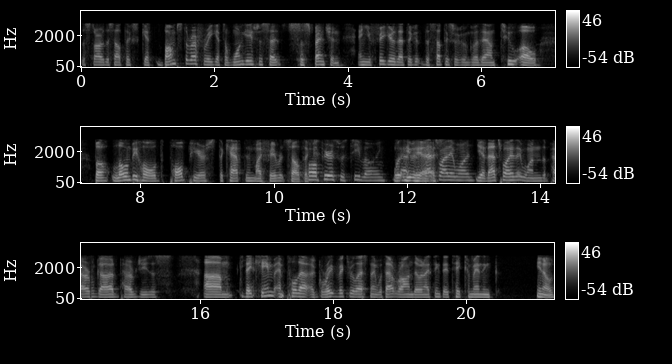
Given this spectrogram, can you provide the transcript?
the star of the Celtics, get bumps the referee, gets a one game sus- suspension, and you figure that the, the Celtics are going to go down 2-0. But lo and behold, Paul Pierce, the captain, my favorite Celtic. Paul Pierce was Tebowing. Well, That- he- yeah, that's why they won. Yeah, that's why they won. The power of God, power of Jesus. Um, they came and pulled out a great victory last night without Rondo, and I think they take commanding you know,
